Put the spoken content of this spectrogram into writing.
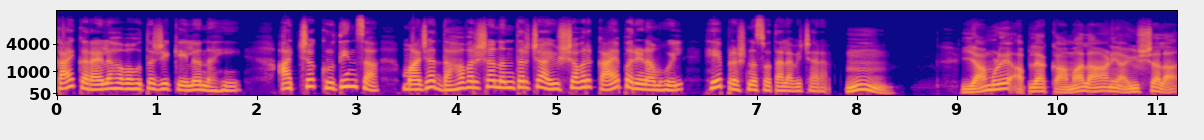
काय करायला हवं होतं जे केलं नाही? आजच्या कृतींचा माझ्या दहा वर्षानंतरच्या आयुष्यावर काय परिणाम होईल हे प्रश्न स्वतःला विचारा. हम्म. यामुळे आपल्या कामाला आणि आयुष्याला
